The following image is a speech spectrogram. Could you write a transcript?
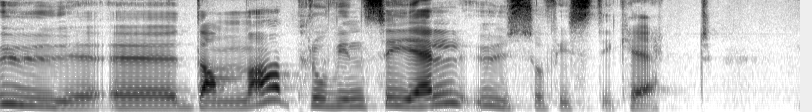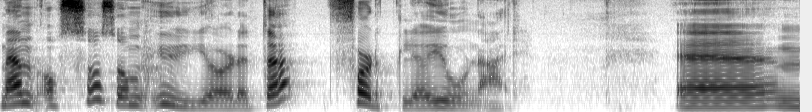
udanna, provinsiell, usofistikert. Men også som ugjølete, folkelig og jordnær. Eh,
